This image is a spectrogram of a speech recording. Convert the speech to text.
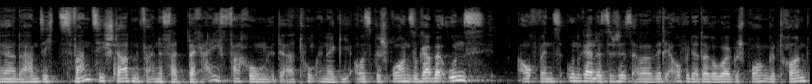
Ja, da haben sich 20 Staaten für eine Verdreifachung der Atomenergie ausgesprochen. Sogar bei uns auch wenn es unrealistisch ist, aber wird ja auch wieder darüber gesprochen, geträumt.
